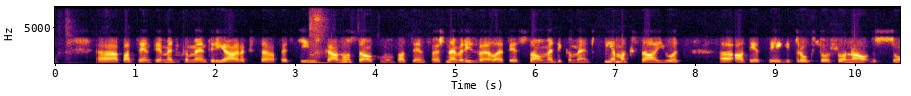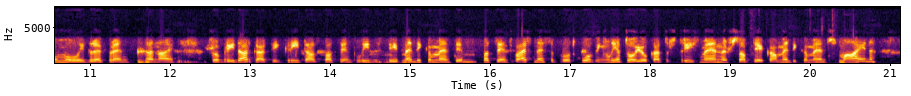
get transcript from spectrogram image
uh, pacientiem medikamenti ir jāraksta pēc ķīmiskā nosaukuma, un pacients vairs nevar izvēlēties savu medikamentu piemaksājot. Uh, attiecīgi trūkstošo naudas summu līdz referents cenai. Šobrīd ārkārtīgi krītās pacientu līdzestība medikamentiem. Pacienti vairs nesaprot, ko viņi lieto, jo katrus trīs mēnešus aptiekā medikamentus maina. Uh,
